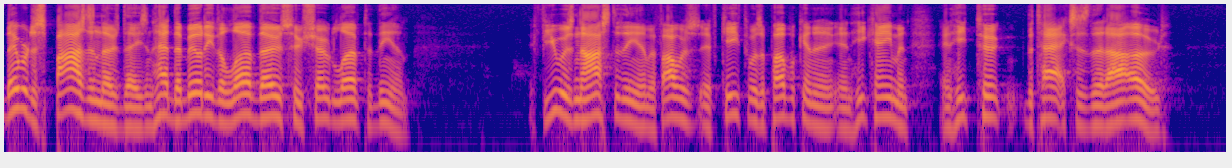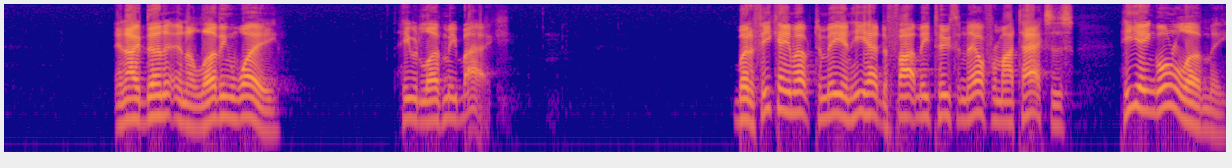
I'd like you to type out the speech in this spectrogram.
they were despised in those days and had the ability to love those who showed love to them. If you was nice to them, if I was if Keith was a publican and, and he came and, and he took the taxes that I owed, and I'd done it in a loving way, he would love me back. But if he came up to me and he had to fight me tooth and nail for my taxes, he ain't going to love me.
